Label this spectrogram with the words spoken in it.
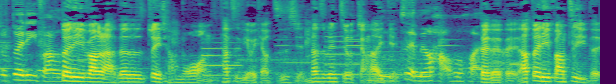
就对立方，对立方啦，这是最强魔王，他自己有一条支线，但这边只有讲到一点，嗯，这也没有好或坏。对对对，然后对立方自己的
